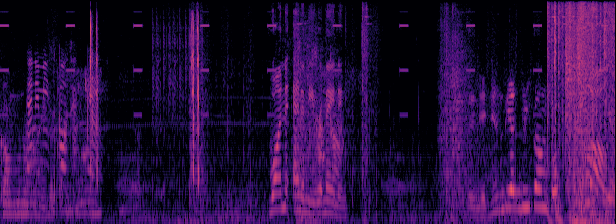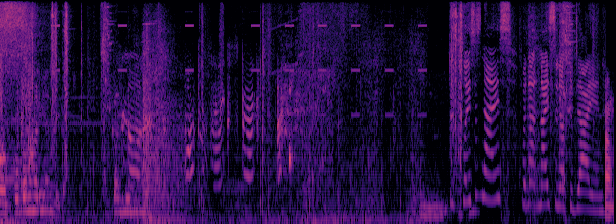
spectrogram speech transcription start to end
ka muna. One enemy remaining. pa place is nice, but not nice enough to die in. Um,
